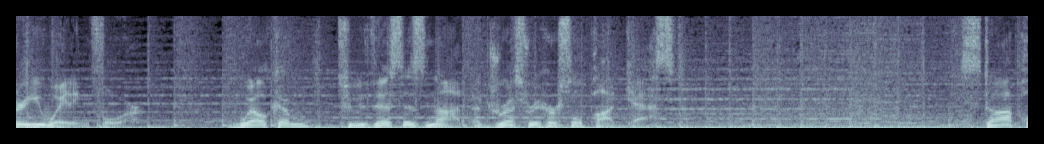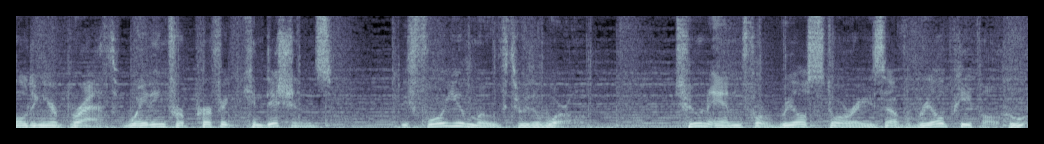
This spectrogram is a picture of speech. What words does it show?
are you waiting for? Welcome to This Is Not a Dress Rehearsal Podcast. Stop holding your breath, waiting for perfect conditions before you move through the world. Tune in for real stories of real people who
